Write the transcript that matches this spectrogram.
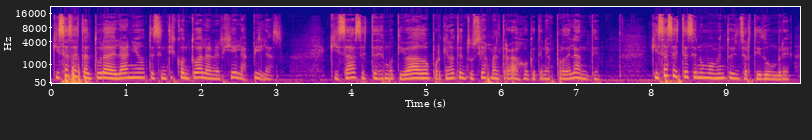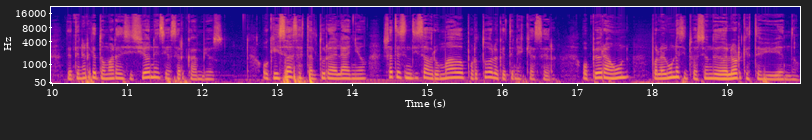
Quizás a esta altura del año te sentís con toda la energía y las pilas. Quizás estés desmotivado porque no te entusiasma el trabajo que tenés por delante. Quizás estés en un momento de incertidumbre, de tener que tomar decisiones y hacer cambios. O quizás a esta altura del año ya te sentís abrumado por todo lo que tenés que hacer, o peor aún, por alguna situación de dolor que estés viviendo.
